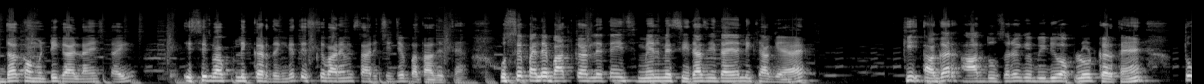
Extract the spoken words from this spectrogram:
द कम्युनिटी गाइडलाइंस टाइप इसी पर आप क्लिक कर देंगे तो इसके बारे में सारी चीज़ें बता देते हैं। उससे पहले बात कर लेते हैं, इस मेल में सीधा सीधा यह लिखा गया है कि अगर आप दूसरे के वीडियो अपलोड करते हैं तो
